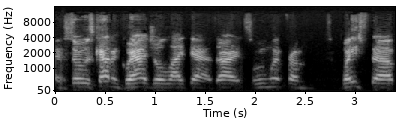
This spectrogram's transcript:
and so it was kind of gradual like that. All right, so we went from waist up,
